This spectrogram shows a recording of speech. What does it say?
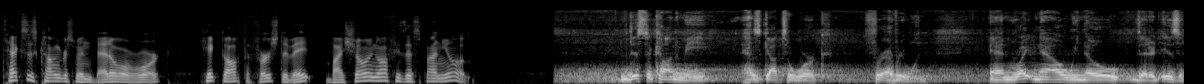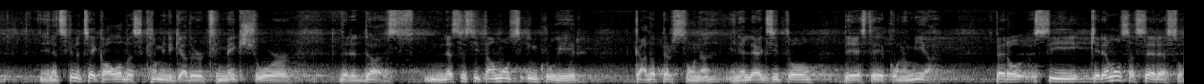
Texas Congressman Beto O'Rourke kicked off the first debate by showing off his Espanol. This economy has got to work for everyone. And right now, we know that it isn't. And it's going to take all of us coming together to make sure that it does. Necesitamos incluir cada persona en el éxito de esta economía. Pero si queremos hacer eso,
